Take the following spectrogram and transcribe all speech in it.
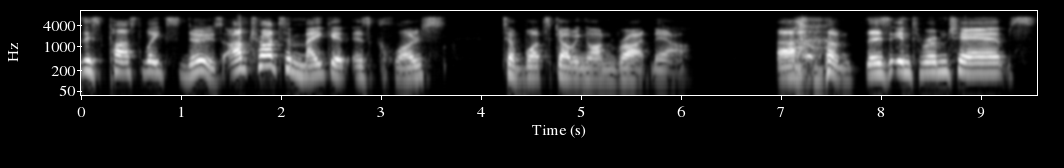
this past week's news. I've tried to make it as close to what's going on right now. Um, there's interim champs,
